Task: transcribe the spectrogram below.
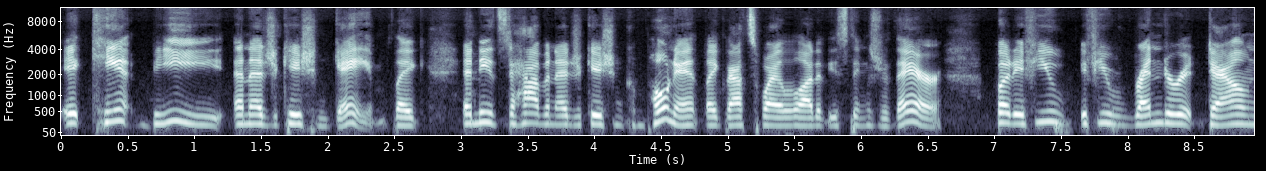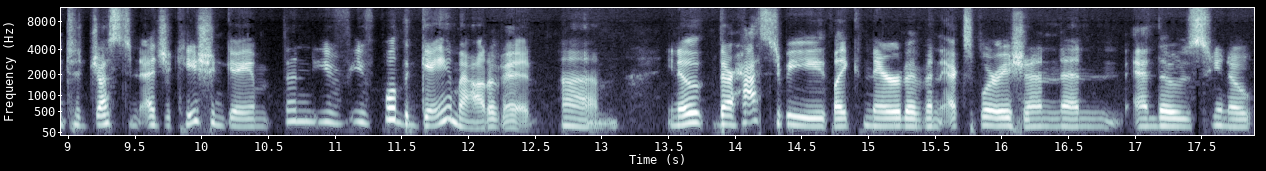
it can't be an education game. Like it needs to have an education component. Like that's why a lot of these things are there. But if you if you render it down to just an education game then you've you've pulled the game out of it. Um you know there has to be like narrative and exploration and and those you know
